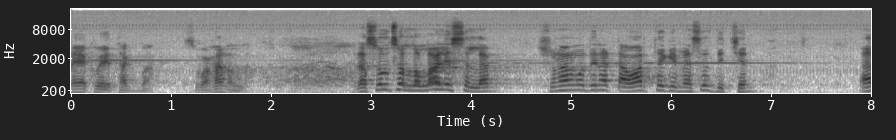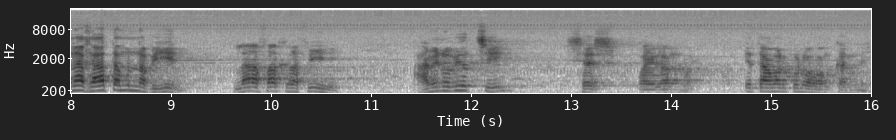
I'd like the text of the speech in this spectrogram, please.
ন্যাক হয়ে থাকবা। সুবাহান আল্লাহ রাসুল সাল্লাহ সাল্লাম সোনার মদিনা টাওয়ার থেকে মেসেজ দিচ্ছেন, আনা খাতামুন নাবিয়িন লা আমি নবী হচ্ছি শেষ পয়গাম্বর। এতে আমার কোনো অহংকার নেই।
